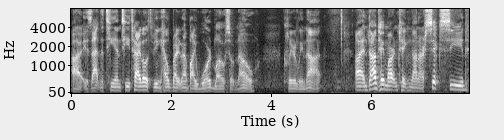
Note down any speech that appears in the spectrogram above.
Uh, is that the TNT title? It's being held right now by Wardlow, so no, clearly not. Uh, and Dante Martin taking on our sixth seed,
